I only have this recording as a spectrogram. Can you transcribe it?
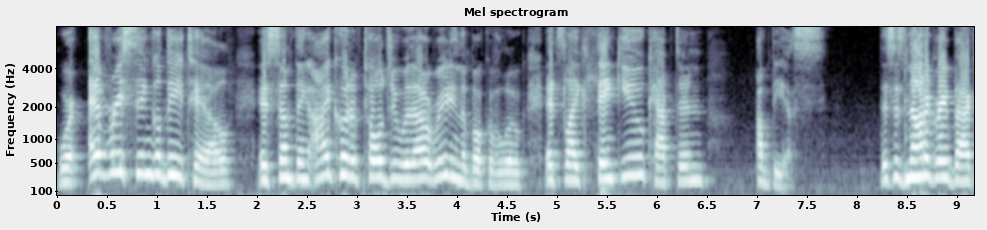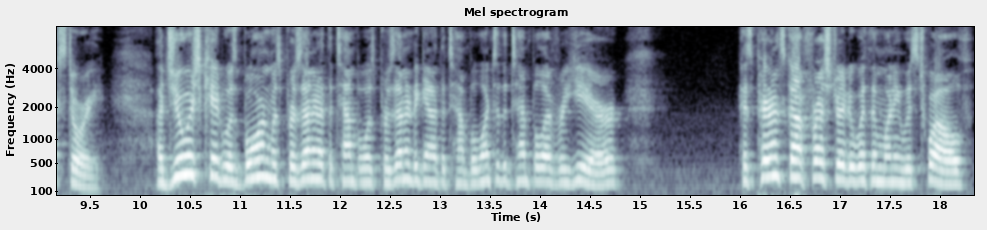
where every single detail is something I could have told you without reading the book of Luke. It's like, thank you, Captain Obvious. This is not a great backstory. A Jewish kid was born, was presented at the temple, was presented again at the temple, went to the temple every year. His parents got frustrated with him when he was 12,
